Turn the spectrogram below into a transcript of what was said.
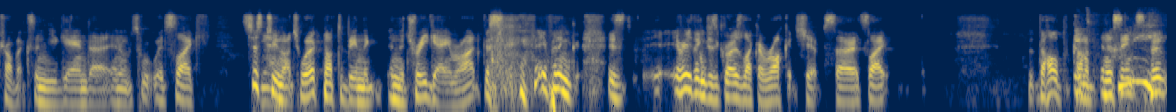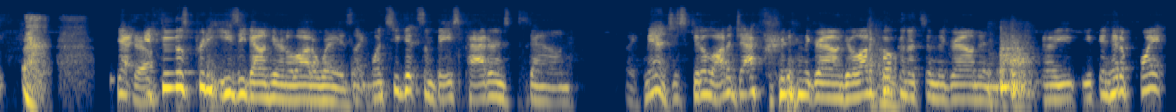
tropics in Uganda, and it's it's like it's just yeah. too much work not to be in the in the tree game, right? Because everything is everything just grows like a rocket ship. So it's like the whole kind it's of in a pretty, sense. Yeah, yeah, it feels pretty easy down here in a lot of ways. Like once you get some base patterns down, like man just get a lot of jackfruit in the ground get a lot of coconuts in the ground and you know you, you can hit a point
